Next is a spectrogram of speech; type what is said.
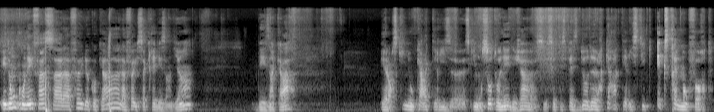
Et donc, on est face à la feuille de coca, la feuille sacrée des Indiens, des Incas. Et alors, ce qui nous caractérise, ce qui nous saute déjà, c'est cette espèce d'odeur caractéristique extrêmement forte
